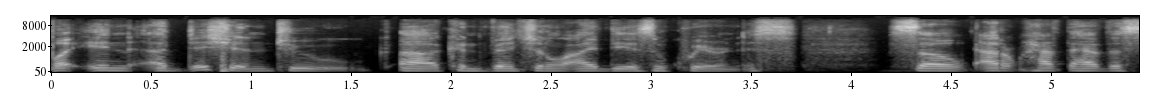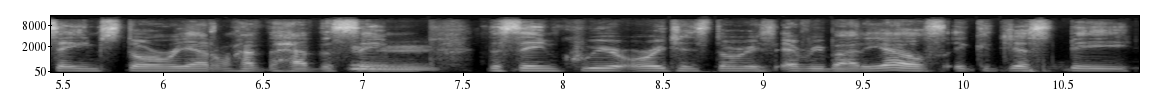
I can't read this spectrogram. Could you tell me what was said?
but in addition to uh, conventional ideas of queerness. So I don't have to have the same story. I don't have to have the same mm. the same queer origin stories everybody else. It could just be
